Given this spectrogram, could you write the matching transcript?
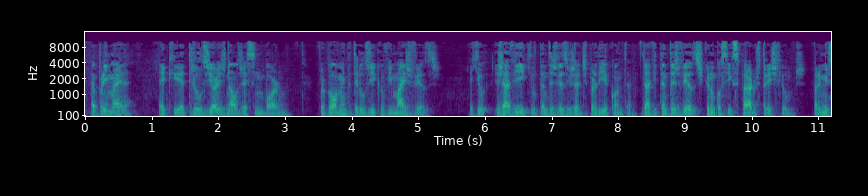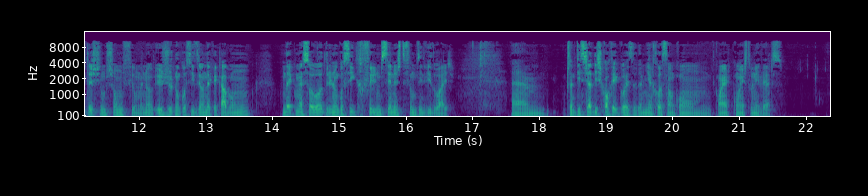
a primeira é que a trilogia original de Jason Bourne foi provavelmente a trilogia que eu vi mais vezes. Aquilo, já vi aquilo tantas vezes que já lhes perdi a conta. Já vi tantas vezes que eu não consigo separar os três filmes. Para mim os três filmes são um filme. Eu, não, eu juro não consigo dizer onde é que acaba um, onde é que começa o outro e não consigo referir-me cenas de filmes individuais. Um, portanto, isso já diz qualquer coisa da minha relação com, com, com este universo.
